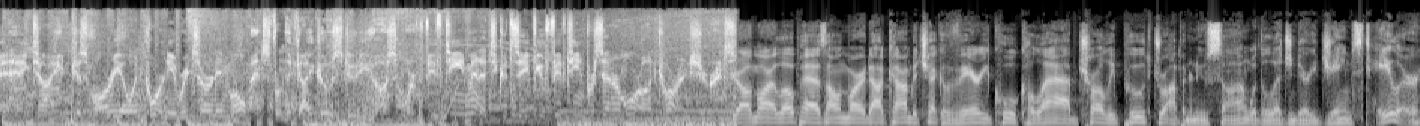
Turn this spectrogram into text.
And hang tight, because Mario and Courtney return in moments from the Geico Studios, where 15 minutes could save you 15% or more on car insurance. You're on Mario Lopez on Mario.com to check a very cool collab. Charlie Puth dropping a new song with the legendary James Taylor.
